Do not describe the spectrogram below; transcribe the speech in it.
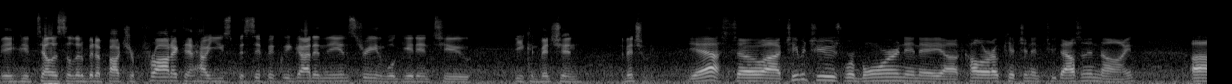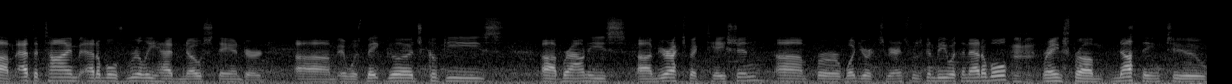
You could tell us a little bit about your product and how you specifically got in the industry, and we'll get into the convention eventually. Yeah, so uh, Chiba Chews were born in a uh, Colorado kitchen in 2009. Um, at the time, edibles really had no standard. Um, it was baked goods, cookies, uh, brownies. Um, your expectation um, for what your experience was going to be with an edible mm-hmm. ranged from nothing to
